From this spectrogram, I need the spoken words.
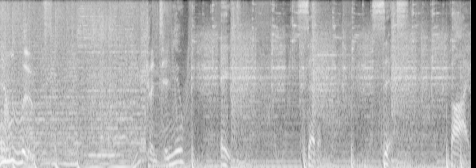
You lose. Continue. Eight, seven, six, five,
